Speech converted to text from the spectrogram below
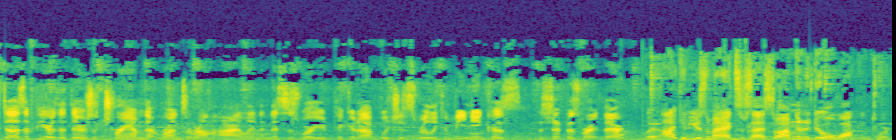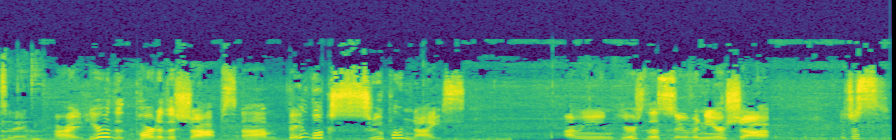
It does appear that there's a tram that runs around the island and this is where you'd pick it up, which is really convenient because the ship is right there. But I could use my exercise, so I'm gonna do a walking tour today. All right, here are the part of the shops. Um, they look super nice. I mean, here's the souvenir shop. It just,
